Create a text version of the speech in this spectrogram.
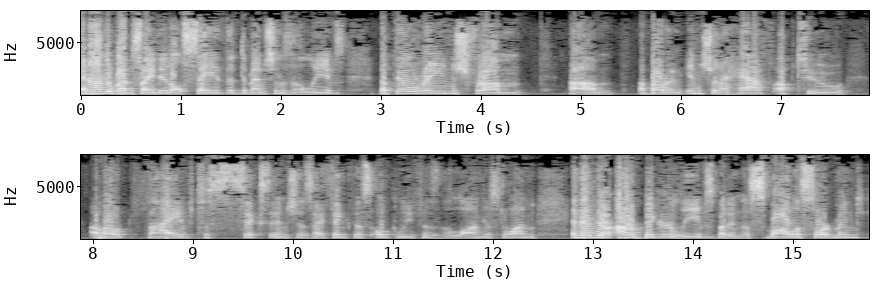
And on the website, it'll say the dimensions of the leaves, but they'll range from um, about an inch and a half up to about five to six inches. I think this oak leaf is the longest one. And then there are bigger leaves, but in the small assortment,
